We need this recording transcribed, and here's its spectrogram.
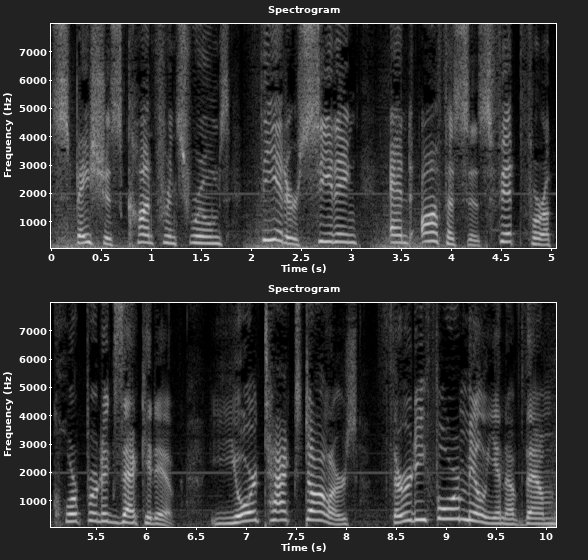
spacious conference rooms, theater seating, and offices fit for a corporate executive. Your tax dollars, 34 million of them,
